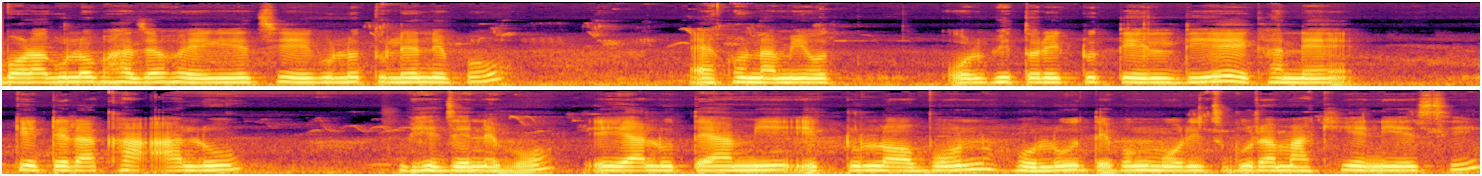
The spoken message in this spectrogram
বড়াগুলো ভাজা হয়ে গিয়েছে, এগুলো তুলে নেব। এখন আমি ওর ভিতরে একটু তেল দিয়ে এখানে কেটে রাখা আলু ভেজে নেব। এই আলুতে আমি একটু লবণ, হলুদ এবং মরিচ গুঁড়া মাখিয়ে নিয়েছি।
